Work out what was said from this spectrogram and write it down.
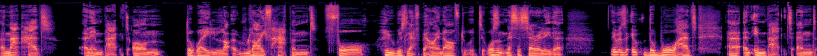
And that had an impact on the way li- life happened for who was left behind afterwards. It wasn't necessarily that it was it, the war had uh, an impact, and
